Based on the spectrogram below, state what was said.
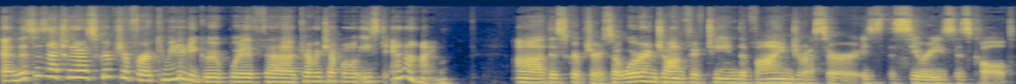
And this is actually our scripture for a community group with uh, Calvary Chapel East Anaheim. Uh, this scripture. So we're in John 15. The vine dresser is the series is called.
